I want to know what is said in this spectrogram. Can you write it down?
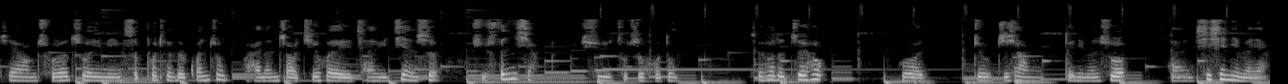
这样，除了做一名 supportive 的观众，我还能找机会参与建设、去分享、去组织活动。最后的最后，我就只想对你们说，嗯，谢谢你们呀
